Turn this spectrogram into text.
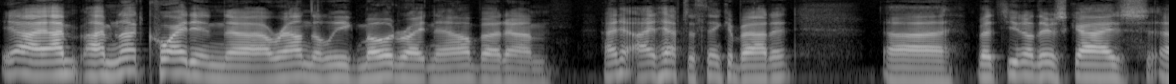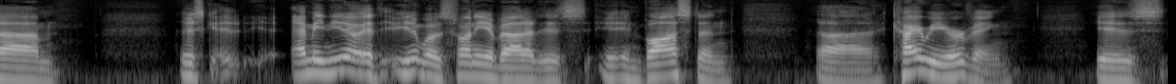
Yeah, I, I'm I'm not quite in uh, around the league mode right now, but um, I'd, I'd have to think about it. Uh, but you know, there's guys. Um, there's, I mean, you know, it, you know what was funny about it is in Boston, uh, Kyrie Irving is,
